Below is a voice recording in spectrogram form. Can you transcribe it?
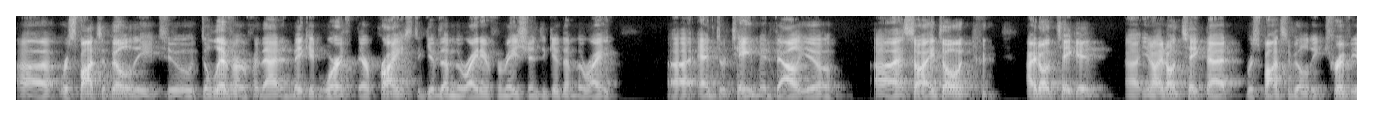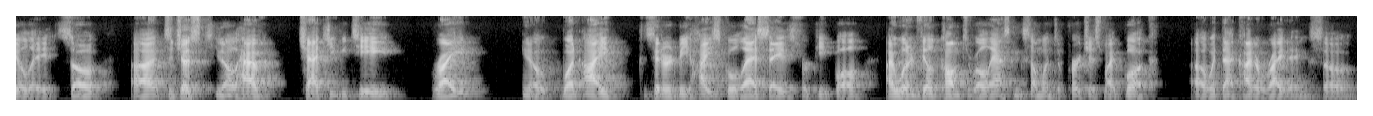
uh, responsibility to deliver for that and make it worth their price, to give them the right information, to give them the right uh, entertainment value. Uh, so I don't, I don't take it, uh, you know, I don't take that responsibility trivially. So uh, to just, you know, have ChatGPT write, you know, what I consider to be high school essays for people, I wouldn't feel comfortable asking someone to purchase my book uh, with that kind of writing. So,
